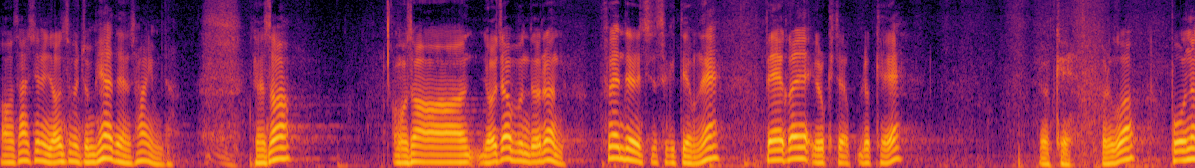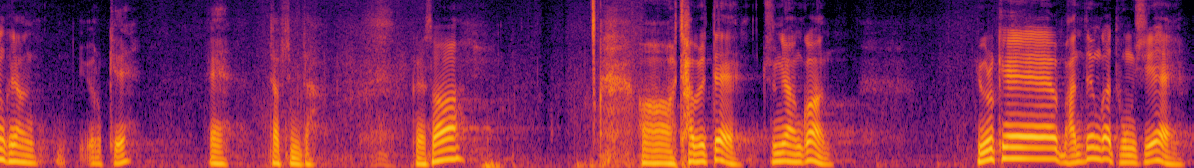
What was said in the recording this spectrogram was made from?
어, 사실은 연습을 좀 해야 되는 상황입니다. 그래서 우선 여자분들은 투핸드를 쓰기 때문에 백을 이렇게 잡- 이렇게 이렇게 그리고 볼은 그냥 이렇게 예, 잡습니다. 그래서 어, 잡을 때 중요한 건 이렇게 만듦과 동시에 겨-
